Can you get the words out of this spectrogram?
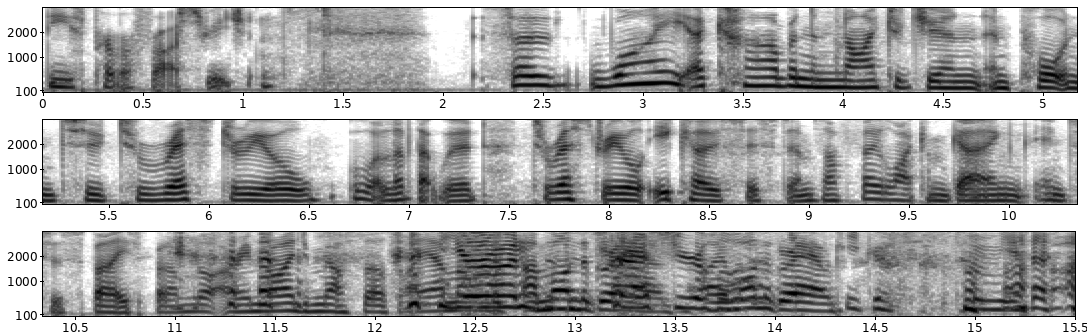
these permafrost regions. So, why are carbon and nitrogen important to terrestrial? Oh, I love that word. Terrestrial ecosystems. I feel like I'm going into space, but I'm not. I'm reminding myself I am. You're on, the, on I'm on the ground. I'm on the ground. ecosystem. Yeah.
